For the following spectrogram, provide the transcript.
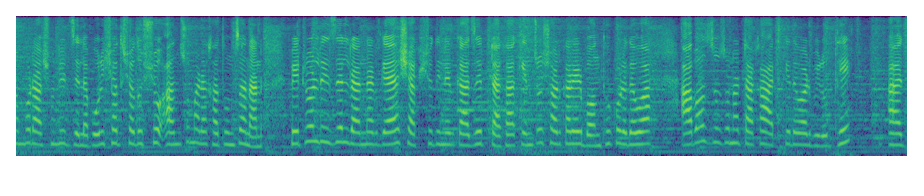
নম্বর আসনের জেলা পরিষদ সদস্য আঞ্জুমারা খাতুন জানান, পেট্রোল, ডিজেল, রান্নার গ্যাস, একশো দিনের কাজের টাকা কেন্দ্র সরকারের বন্ধ করে দেওয়া, আবাস যোজনার টাকা আটকে দেওয়ার বিরুদ্ধে আজ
